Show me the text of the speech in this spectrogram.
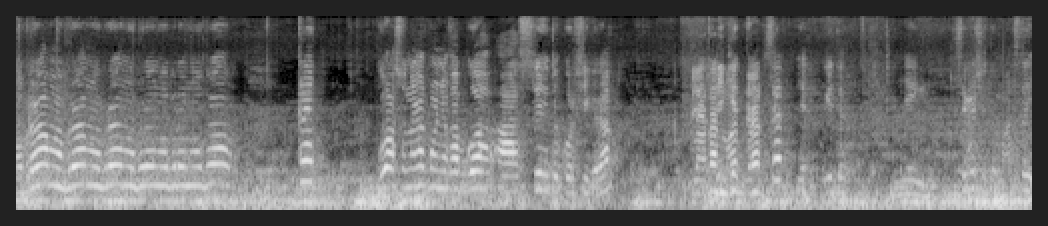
ngobrol, ngobrol, ngobrol, ngobrol, ngobrol, ngobrol. Kret. Gua langsung nengok sama nyokap gua, asli itu kursi gerak. kelihatan banget gerak set ya gitu. anjing Serius itu Mas, asli.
